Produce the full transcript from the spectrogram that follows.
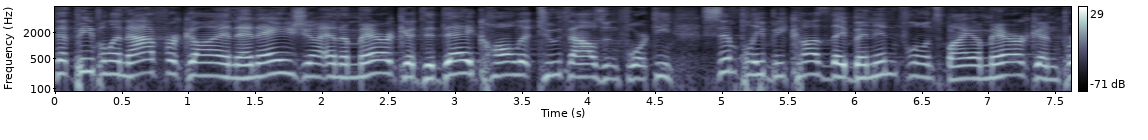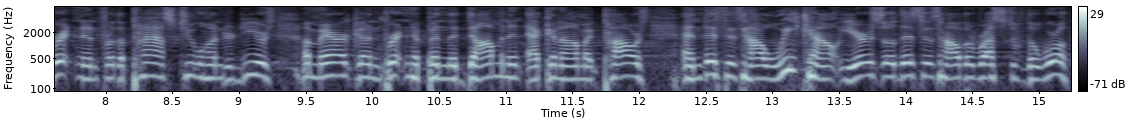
that people in Africa and in Asia and America today call it 2014 simply because they've been influenced by America and Britain. And for the past 200 years, America and Britain have been the dominant economic powers. And this is how we count years, so this is how the rest of the world.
